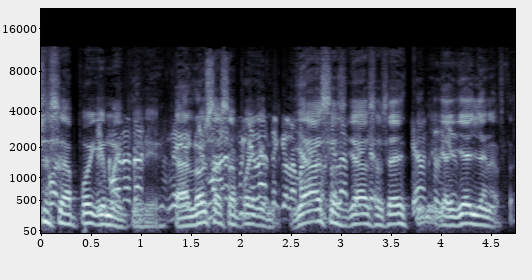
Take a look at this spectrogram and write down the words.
σας λοιπόν, απόγευμα, λοιπόν, κύριε. Ναι, Καλό σας απόγευμα. Γεια σας, γεια σας. Για γέλια είναι αυτά.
